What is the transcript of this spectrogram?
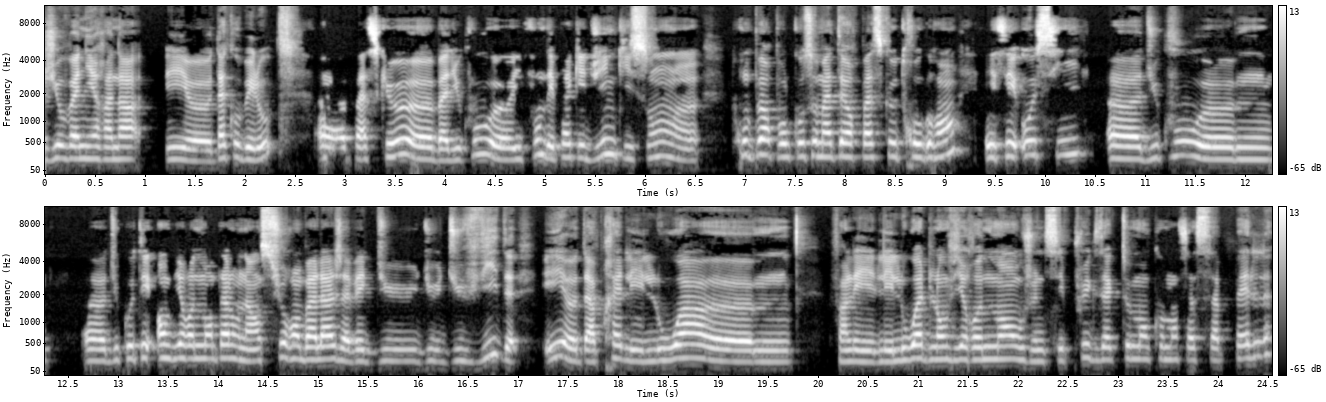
Giovanni Rana et Dacobello. Euh, parce que euh, bah, du coup, euh, ils font des packaging qui sont trompeurs pour le consommateur parce que trop grands. Et c'est aussi, du coup, du côté environnemental, on a un suremballage avec du, du, du vide. Et d'après les lois, enfin les, les, lois de l'environnement, ou je ne sais plus exactement comment ça s'appelle.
